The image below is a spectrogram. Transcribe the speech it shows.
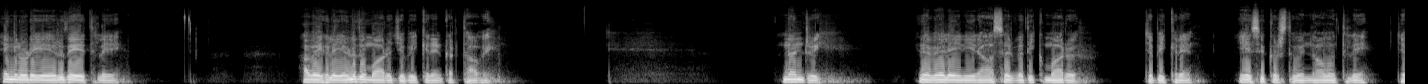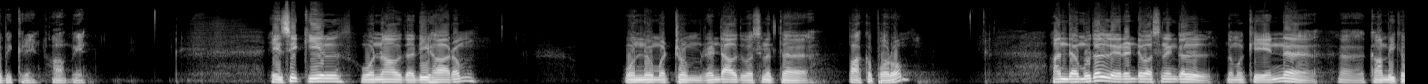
எங்களுடைய இருதயத்திலே அவைகளை எழுதுமாறு ஜெபிக்கிறேன் கர்த்தாவே. நன்றி. இந்த வேலையை நீர் ஆசிர்வதிக்குமாறு ஜெபிக்கிறேன். இயேசு கிறிஸ்துவின் நாமத்திலே ஜபிக்கிறேன். ஆமேன். எசிக்கியல் ஒன்றாவது அதிகாரம் ஒன்று மற்றும் ரெண்டாவது வசனத்தை பார்க்க போகிறோம் அந்த முதல் இரண்டு வசனங்கள் நமக்கு என்ன காமிக்க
